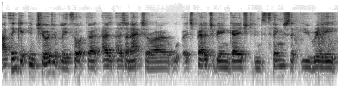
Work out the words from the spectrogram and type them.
I think intuitively thought that as, as an actor, I, it's better to be engaged in things that you really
